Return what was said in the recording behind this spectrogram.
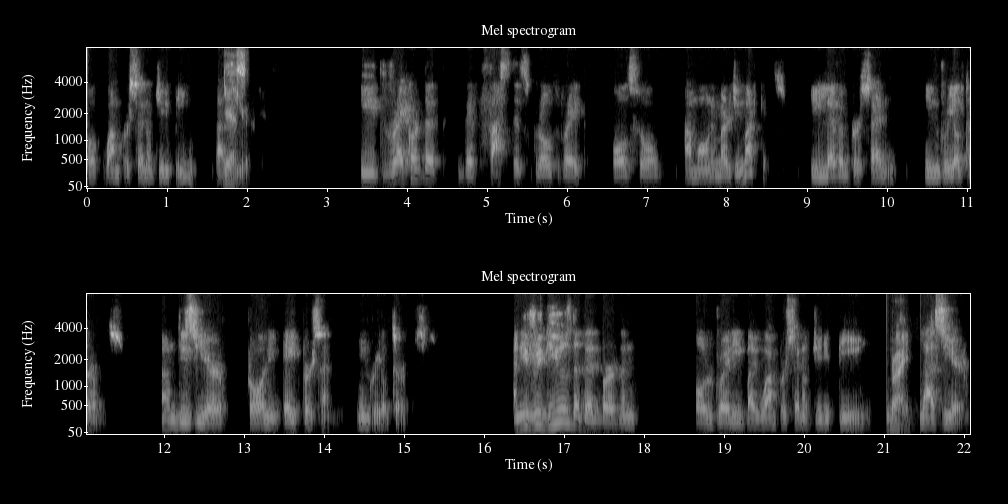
of 1% of GDP last yes. year. It recorded the fastest growth rate also among emerging markets, 11% in real terms. And this year, probably 8% in real terms. And it reduced the debt burden already by 1% of GDP right. last year.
